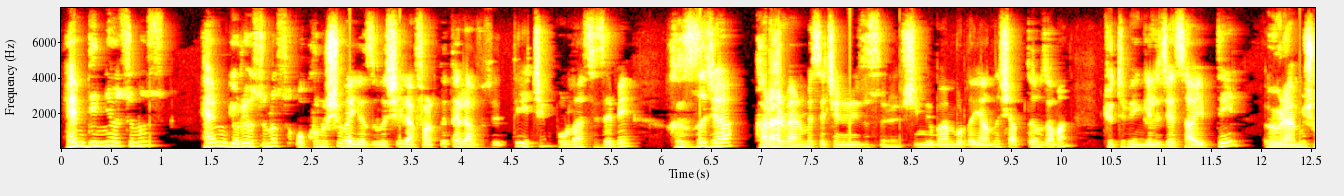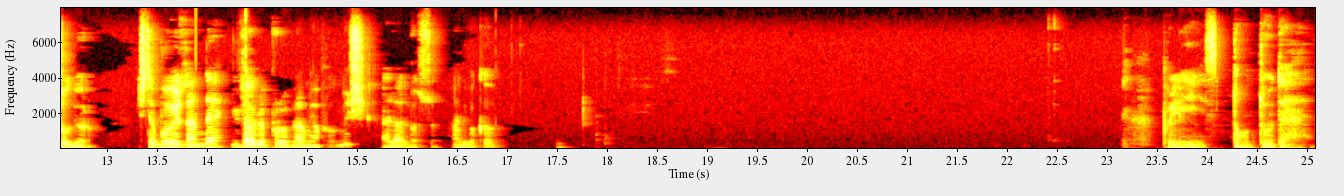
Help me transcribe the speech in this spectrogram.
hem dinliyorsunuz hem görüyorsunuz okunuşu ve yazılışıyla farklı telaffuz ettiği için buradan size bir hızlıca karar verme seçeneğinizi sunuyor. Şimdi ben burada yanlış yaptığım zaman kötü bir İngilizce sahip değil, öğrenmiş oluyorum. İşte bu yüzden de güzel bir program yapılmış. Helal olsun. Hadi bakalım. Please don't do that.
